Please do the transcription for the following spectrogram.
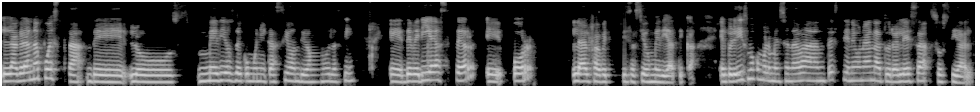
la gran apuesta de los medios de comunicación, digámoslo así, eh, debería ser eh, por la alfabetización mediática. El periodismo, como lo mencionaba antes, tiene una naturaleza social.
